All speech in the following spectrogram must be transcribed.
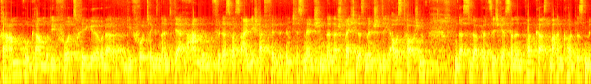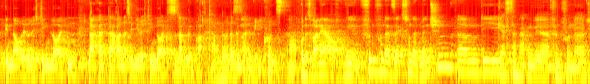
Rahmenprogramm und die Vorträge oder die Vorträge sind eigentlich der Rahmen für das, was eigentlich stattfindet, nämlich dass Menschen miteinander sprechen, dass Menschen sich austauschen. Und dass du da plötzlich gestern einen Podcast machen konntest mit genau den richtigen Leuten, lag halt daran, dass ihr die richtigen Leute zusammengebracht habt. Ne? Und das genau. ist halt wie die Kunst. Und es waren ja auch 500, 600 Menschen, ähm, die. Gestern hatten wir 500 äh,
